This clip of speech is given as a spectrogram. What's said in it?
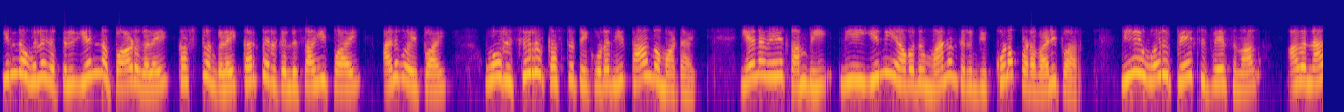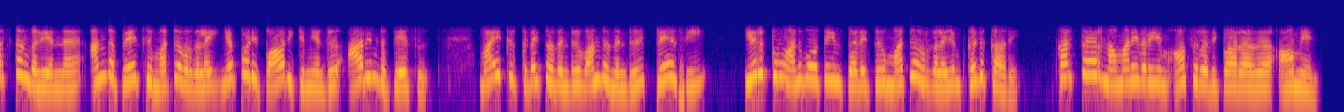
இந்த உலகத்தில் என்ன பாடுகளை கஷ்டங்களை கர்த்தருக்கென்று சகிப்பாய் அனுபவிப்பாய்? ஒரு சிறு கஷ்டத்தை கூட நீ தாங்க மாட்டாய். எனவே தம்பி நீ இனியாவது மனம் திரும்பி குணப்பட வழிபார். நீ ஒரு பேச்சு பேசினால் அதன் அர்த்தங்கள் என்ன? அந்த பேச்சு மற்றவர்களை எப்படி பாதிக்கும் என்று அறிந்து பேசு. மைக்கு கிடைத்ததென்று வந்ததென்று பேசி இருக்கும் அனுபவத்தையும் தொலைத்து மற்றவர்களையும் கெடுக்காதே. கர்த்தர் நம் அனைவரையும் ஆசீர்வதிப்பாராக. ஆமேன்.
